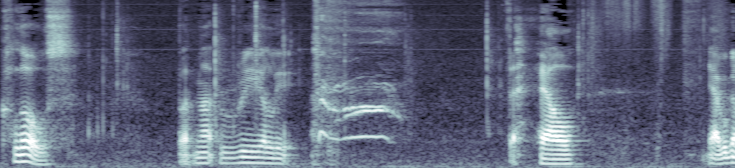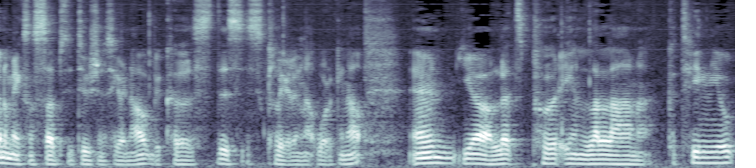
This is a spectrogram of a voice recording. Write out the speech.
close, but not really. the hell. Yeah, we're gonna make some substitutions here now because this is clearly not working out. And yeah, let's put in Lallana. Coutinho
